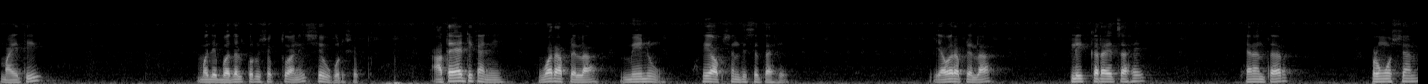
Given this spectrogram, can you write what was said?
माहिती मध्ये बदल करू शकतो आणि सेव्ह करू शकतो. आता या ठिकाणी वर आपल्याला मेनू हे ऑप्शन दिसत आहे. यावर आपल्याला क्लिक करायचं आहे. त्यानंतर promotion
